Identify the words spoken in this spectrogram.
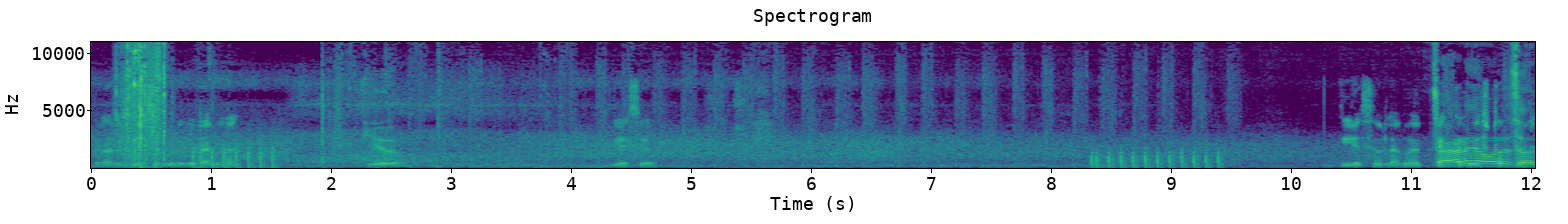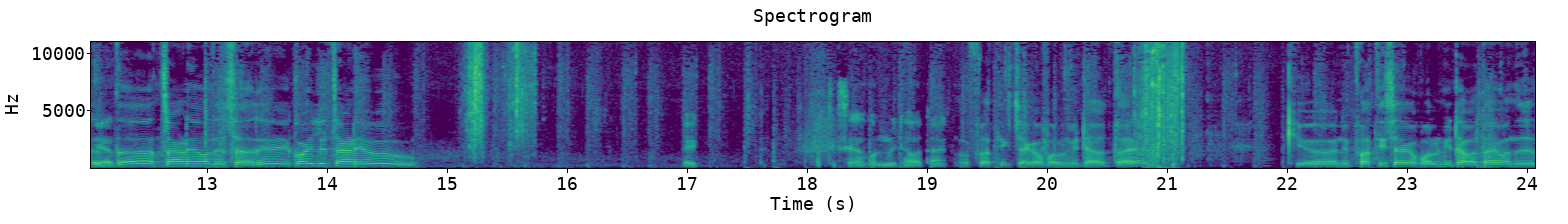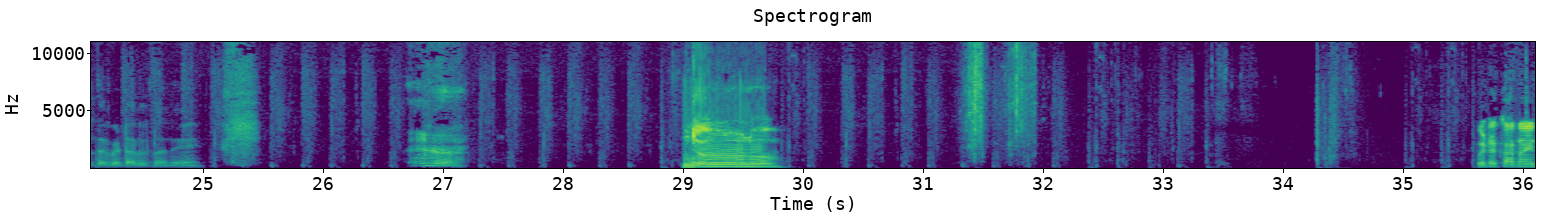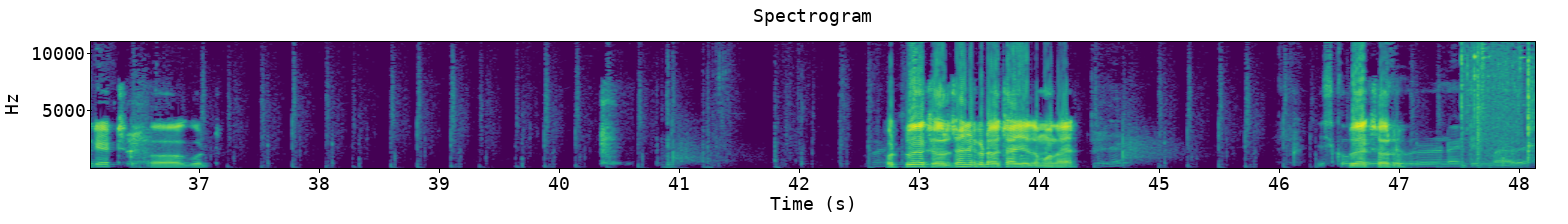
केटाहरू ग्लेसियर भिडियो भेटाएन के हो ग्लेसियर ग्लेसियरलाई मैले चाँडै आउँदैछ अरे त चाँडै आउँदैछ अरे कहिले चाँडै हो यार प्रतीक्षा का फल मिठा होता है प्रतीक्षा का फल मिठा होता है के हो अनि प्रतीक्षा का फल मिठा होता है भन्दैछ त बेटाले त नि No, no, no. Wait a car 98. Oh, good. Two एक्सहरू छ नि केटा चाहियो त मलाई यसको 2X हरू? फेब्रुअरी नाइन्टिनमा अरे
